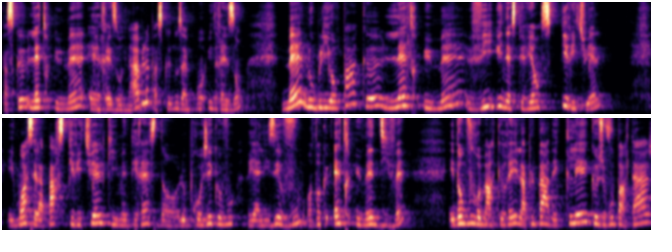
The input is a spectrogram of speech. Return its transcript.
parce que l'être humain est raisonnable, parce que nous avons une raison. Mais n'oublions pas que l'être humain vit une expérience spirituelle. Et moi, c'est la part spirituelle qui m'intéresse dans le projet que vous réalisez, vous, en tant qu'être humain divin. Et donc, vous remarquerez, la plupart des clés que je vous partage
